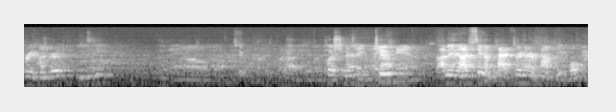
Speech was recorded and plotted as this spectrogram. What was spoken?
Three hundred, easy. pushing it, two. I mean, I've seen them pack three hundred pound people.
